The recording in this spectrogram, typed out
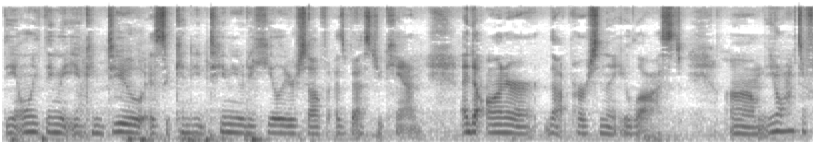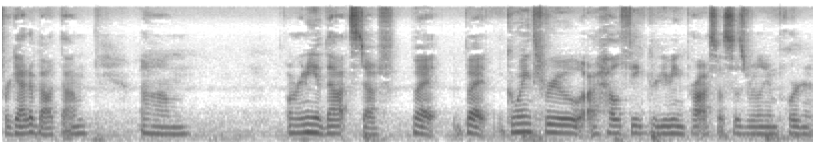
the only thing that you can do is to continue to heal yourself as best you can and to honor that person that you lost. Um, you don't have to forget about them um, or any of that stuff, but but going through a healthy grieving process is really important.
